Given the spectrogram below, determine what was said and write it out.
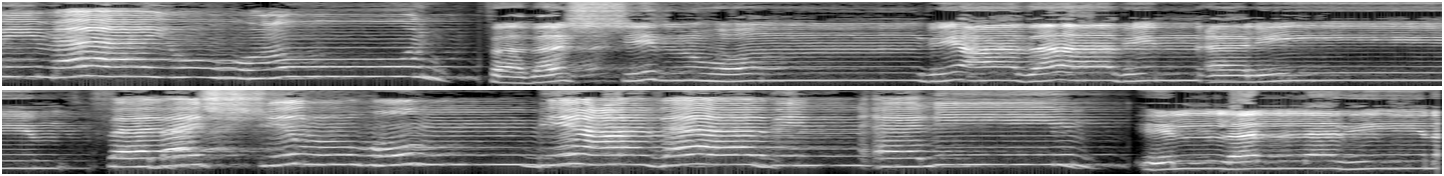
بما يوعون. فبشرهم بعذاب أليم. فبشرهم بعذاب أليم. إلا الذين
